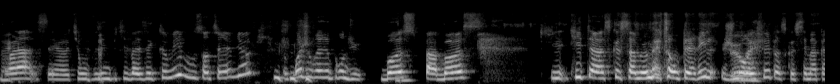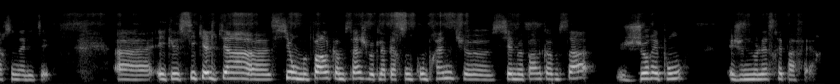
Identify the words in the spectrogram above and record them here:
Voilà, si on vous faisait une petite vasectomie, vous vous sentirez mieux? Donc moi, j'aurais répondu, boss, mm. pas boss, quitte à ce que ça me mette en péril, je l'aurais fait parce que c'est ma personnalité. et que si quelqu'un, si on me parle comme ça, je veux que la personne comprenne que si elle me parle comme ça, je réponds et je ne me laisserai pas faire.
